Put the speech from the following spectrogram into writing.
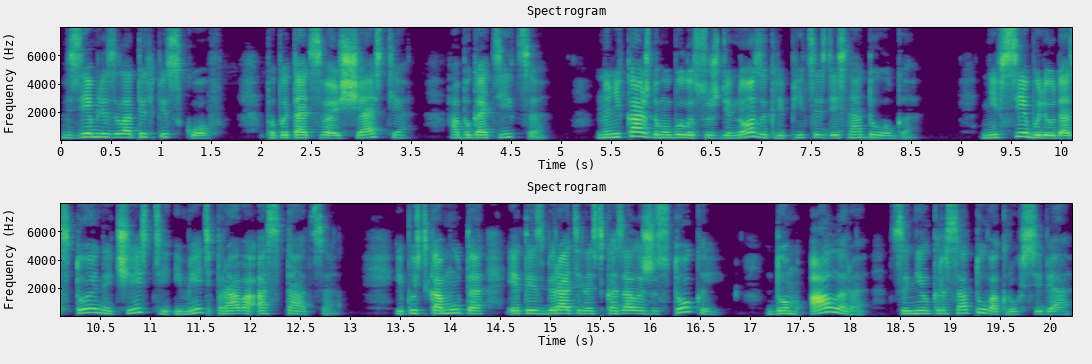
в земли золотых песков, попытать свое счастье, обогатиться, но не каждому было суждено закрепиться здесь надолго. Не все были удостоены чести иметь право остаться. И пусть кому-то эта избирательность казалась жестокой, дом Аллара ценил красоту вокруг себя,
